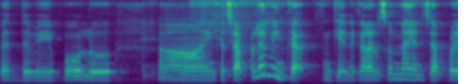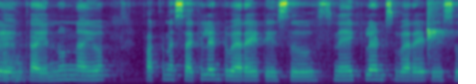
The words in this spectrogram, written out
పెద్దవి పూలు ఇంకా చెప్పలేము ఇంకా. ఇంకెన్ని కలర్స్ ఉన్నాయని చెప్ప ఇంకా ఎన్ని ఉన్నాయో. పక్కన succulent varieties snake plants varieties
